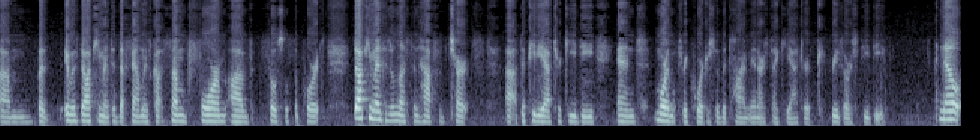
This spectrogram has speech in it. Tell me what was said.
um, but it was documented that families got some form of social support, documented in less than half of the charts uh, at the pediatric ED and more than three quarters of the time in our psychiatric resource ED. Now,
